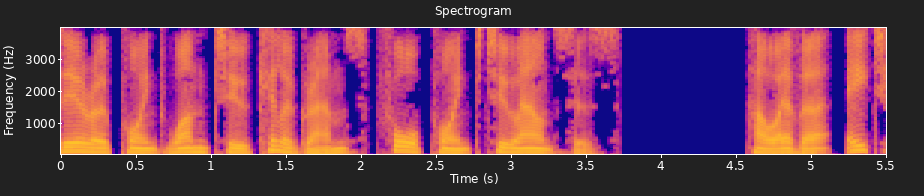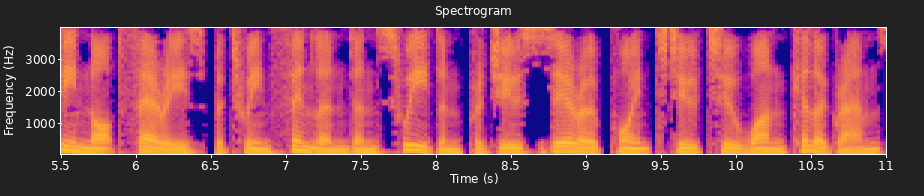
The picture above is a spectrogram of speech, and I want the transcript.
0.12 kilograms, 4.2 ounces. However, 18-knot ferries between Finland and Sweden produce 0.221 kilograms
